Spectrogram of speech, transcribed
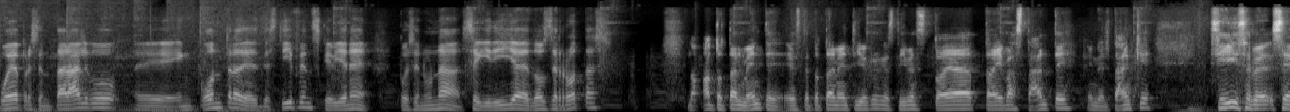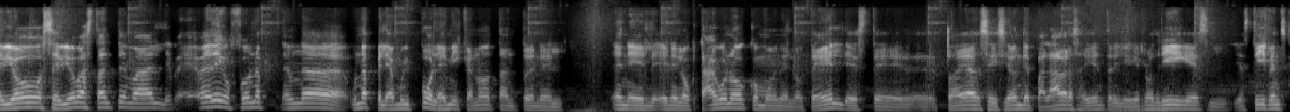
puede presentar algo eh, en contra de, de Stephens que viene pues en una seguidilla de dos derrotas. No, totalmente, este, totalmente. Yo creo que Stevens todavía trae bastante en el tanque. Sí, se, se vio, se vio bastante mal. Eh, digo, fue una, una, una, pelea muy polémica, ¿no? Tanto en el, en el, en el octágono como en el hotel. Este, todavía se hicieron de palabras ahí entre Jair Rodríguez y, y Stevens.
